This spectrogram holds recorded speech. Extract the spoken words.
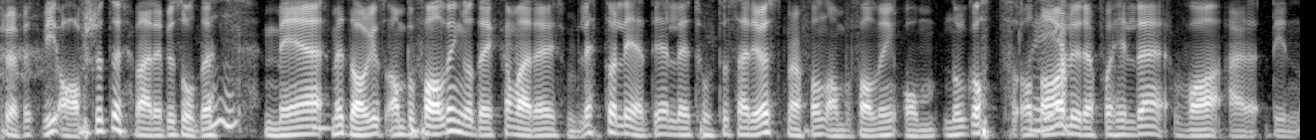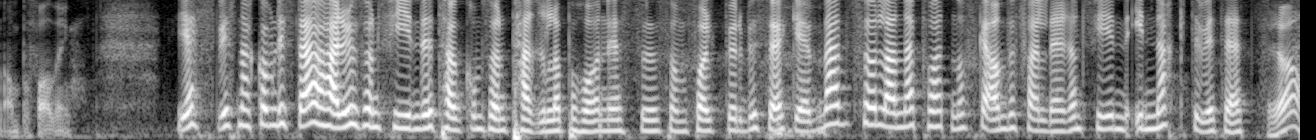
prøver, Vi avslutter hver episode mm. med, med, dagens anbefaling. Og det kan være liksom, lett og ledig eller tungt og seriøst, men i hvert fall en anbefaling om noe godt. Og da lurer jeg på, Hilde, hva er din anbefaling? Yes, Vi snakka om det i stad og hadde jo sånne fine tanker om sånne perler på Hånes eh, som folk burde besøke. Men så landa jeg på at nå skal jeg anbefale dere en fin inaktivitet. Ja,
